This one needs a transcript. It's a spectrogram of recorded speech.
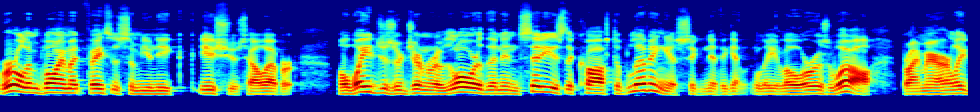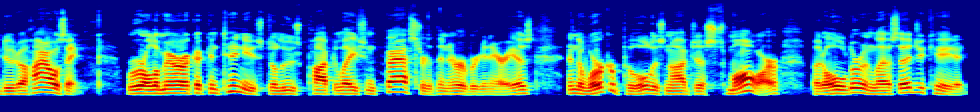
Rural employment faces some unique issues, however. While wages are generally lower than in cities, the cost of living is significantly lower as well, primarily due to housing. Rural America continues to lose population faster than urban areas, and the worker pool is not just smaller, but older and less educated.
